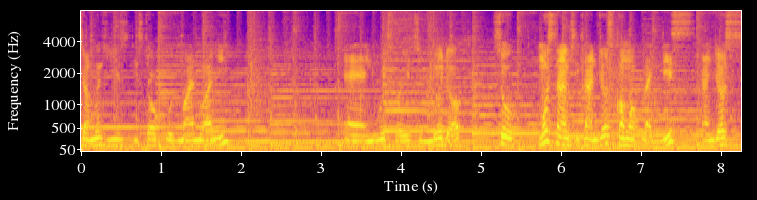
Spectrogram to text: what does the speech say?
So i'm going to use install code manually and wait for it to load up. So most times you can just come up like this and just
